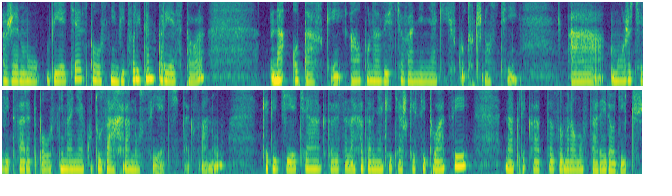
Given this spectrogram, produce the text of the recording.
že mu viete spolu s ním vytvoriť ten priestor na otázky alebo na zisťovanie nejakých skutočností. a môžete vytvárať spolu s ním aj nejakú tú záchrannú sieť, takzvanú, kedy dieťa, ktoré sa nachádza v nejakej ťažkej situácii, napríklad zomrel mu starý rodič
